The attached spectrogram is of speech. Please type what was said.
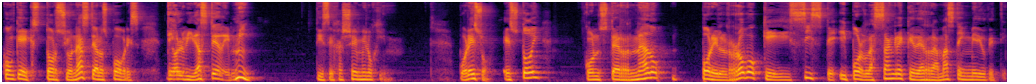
con que extorsionaste a los pobres. Te olvidaste de mí, dice Hashem Elohim. Por eso estoy consternado por el robo que hiciste y por la sangre que derramaste en medio de ti.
